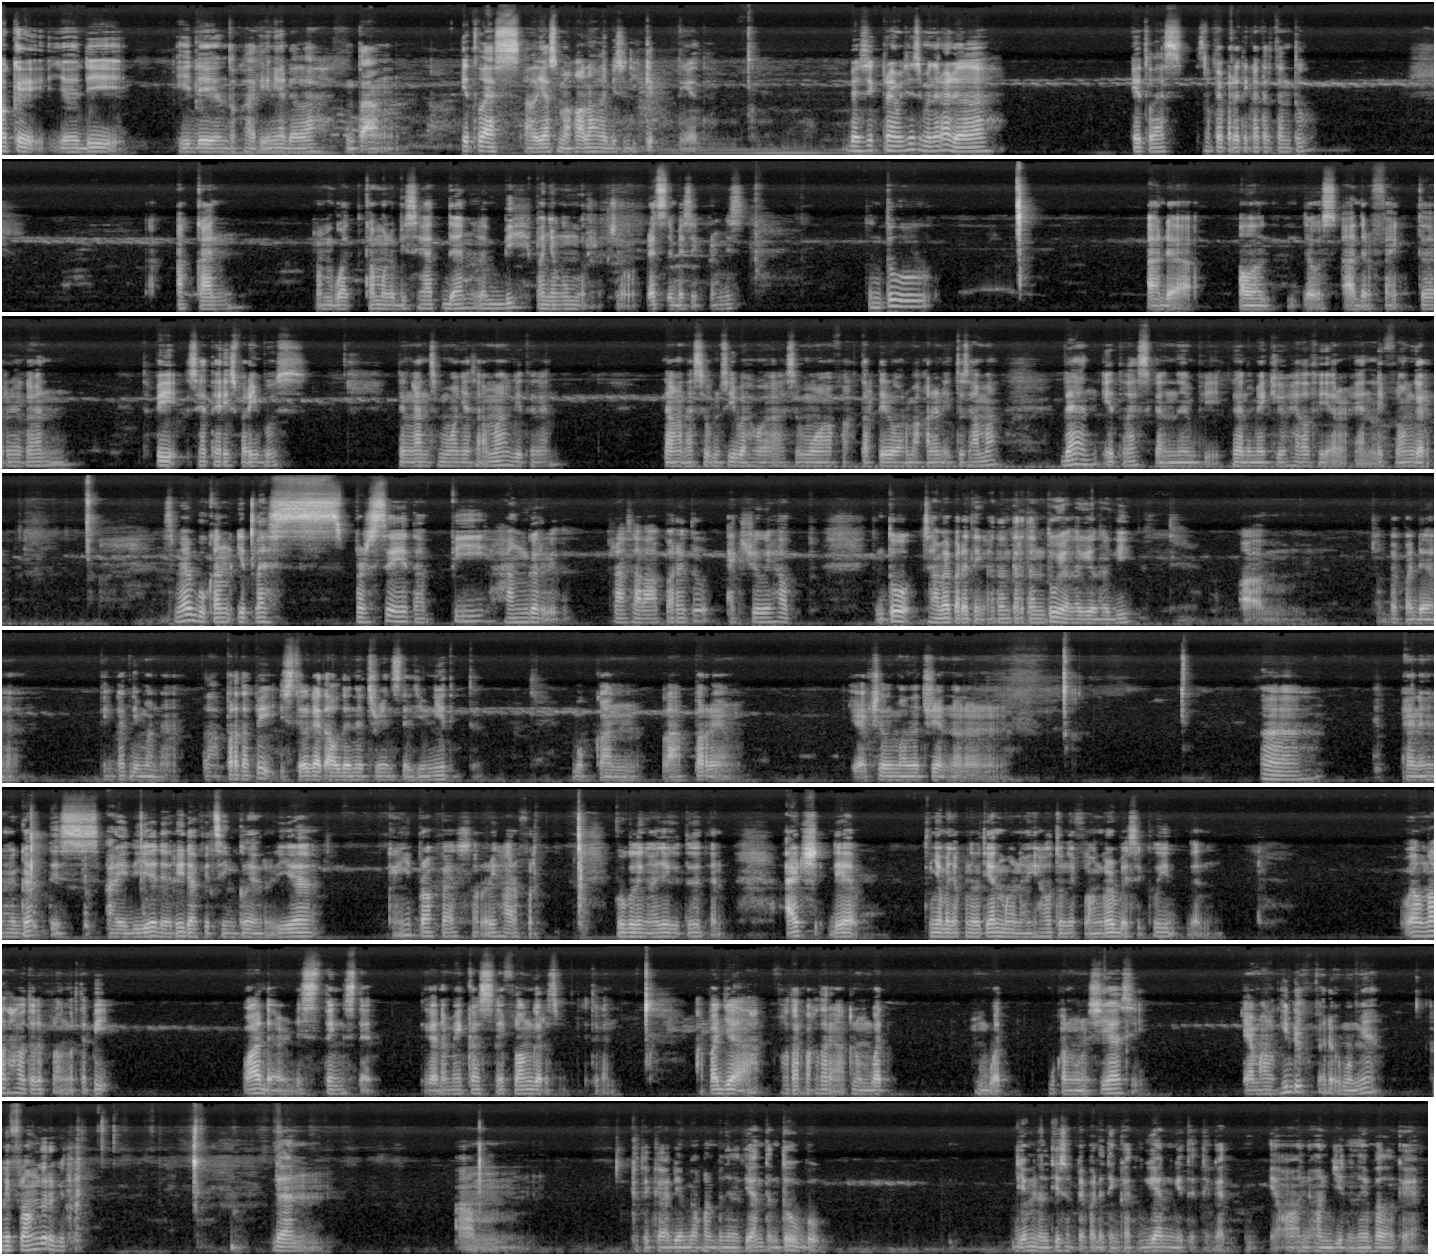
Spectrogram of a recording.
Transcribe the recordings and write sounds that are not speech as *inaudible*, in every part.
Oke, jadi ide untuk hari ini adalah tentang eat less alias makanlah lebih sedikit gitu. Basic premisnya sebenarnya adalah eat less sampai pada tingkat tertentu akan membuat kamu lebih sehat dan lebih panjang umur. So, that's the basic premise. Tentu ada all those other factor ya kan tapi ceteris paribus dengan semuanya sama gitu kan. Jangan asumsi bahwa semua faktor di luar makanan itu sama. Dan it less gonna be gonna make you healthier and live longer. Sebenarnya bukan it less per se tapi hunger gitu. Rasa lapar itu actually help. Tentu sampai pada tingkatan tertentu ya lagi-lagi. Um, sampai pada tingkat di mana lapar tapi you still get all the nutrients that you need gitu. Bukan lapar yang you actually malnutrient no no no, no. Uh, and then I got this idea dari David Sinclair. Dia kayaknya profesor dari Harvard. Googling aja gitu dan actually dia punya banyak penelitian mengenai how to live longer basically dan well not how to live longer tapi what are these things that gonna make us live longer seperti itu kan. Apa aja faktor-faktor yang akan membuat membuat bukan manusia sih ya makhluk hidup pada umumnya live longer gitu. Dan um, ketika dia melakukan penelitian tentu bu dia meneliti sampai pada tingkat gen gitu tingkat ya on on gene level kayak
